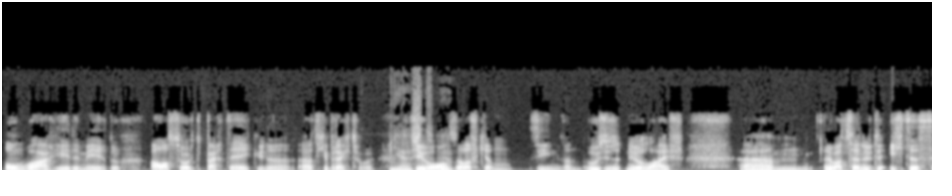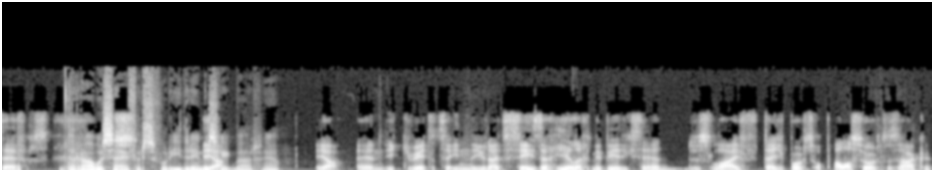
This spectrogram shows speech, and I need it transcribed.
onwaarheden meer door alle soorten partijen kunnen uitgebracht worden. Juist. Dat je gewoon ja. zelf kan zien van hoe is het nu live. Ehm, en wat zijn nu de echte cijfers. De rauwe cijfers voor iedereen beschikbaar. Ja. Ja, en ik weet dat ze in de United States daar heel erg mee bezig zijn. Dus live dashboards op alle soorten zaken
